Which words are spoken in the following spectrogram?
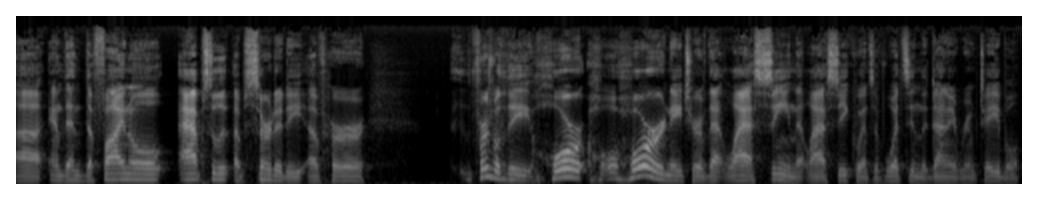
uh, and then the final absolute absurdity of her first of all the horror horror nature of that last scene that last sequence of what's in the dining room table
